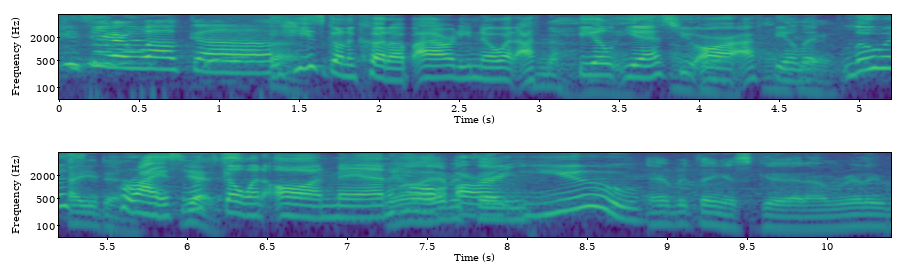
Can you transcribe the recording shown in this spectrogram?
Thank you so You're much. welcome. He's gonna cut up. I already know it. I feel. Yes, you are. I feel it. Louis How you doing? Price, what's going on, man? Well, How are you? Everything is good. I'm really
